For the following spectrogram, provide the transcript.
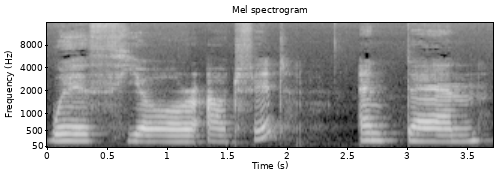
with your outfit. And then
